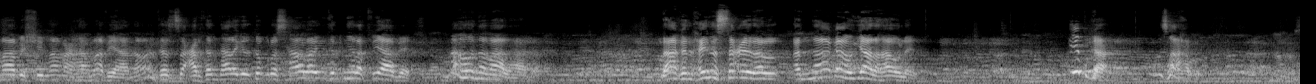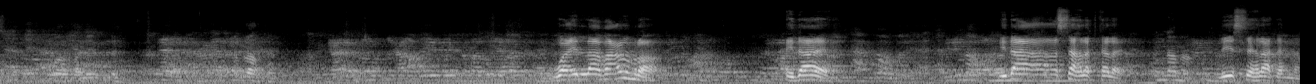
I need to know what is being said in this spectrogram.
ما بشي ما معها ما فيها. نمى أنت استعرت أنت لقيت تقرصها ولا تبني لك فيها بيت. ما هو نمال هذا. لكن حين استعير ال- الناقة وجالها ولد يبقى صاحبه. وإلا فعمره إذا إذا استهلكت له لاستهلاك النمى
